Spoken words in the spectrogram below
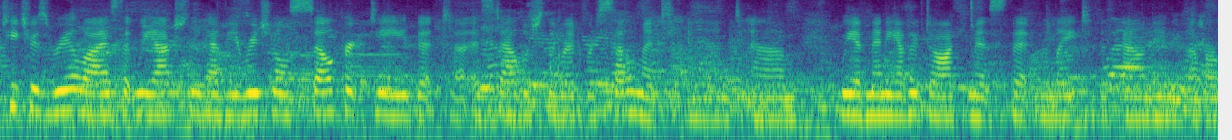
teachers realize that we actually have the original Selkirk deed that uh, established the Red River settlement, and um, we have many other documents that relate to the founding of our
